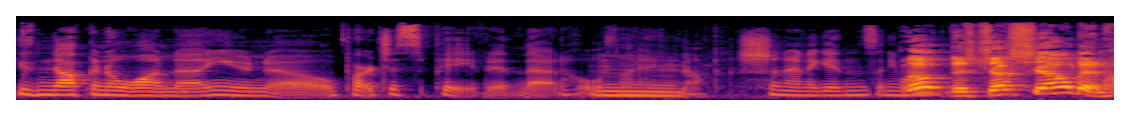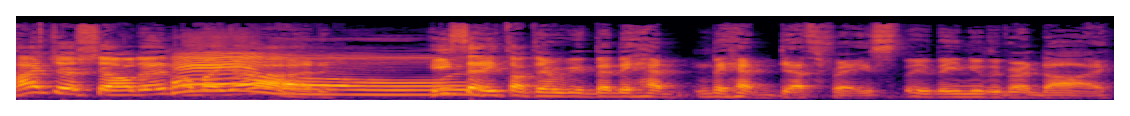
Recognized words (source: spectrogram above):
he's not going to want to, you know, participate in that whole Mm. thing. Shenanigans anymore. Well, there's just Sheldon. Hi, just Sheldon. Oh my God. He said he thought they were that they had they had death face. They, they knew they were going to die.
